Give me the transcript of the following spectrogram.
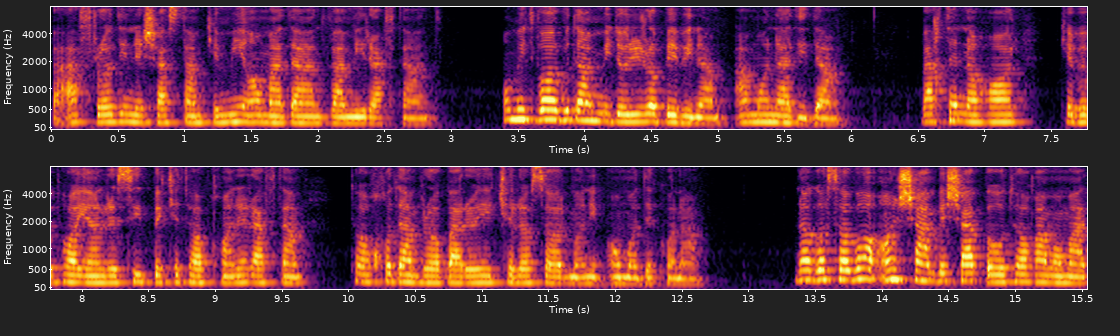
و افرادی نشستم که می آمدند و می رفتند. امیدوار بودم میدوری را ببینم اما ندیدم. وقت نهار که به پایان رسید به کتابخانه رفتم تا خودم را برای کلاس آلمانی آماده کنم. ناگاساوا آن شنبه شب به اتاقم آمد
